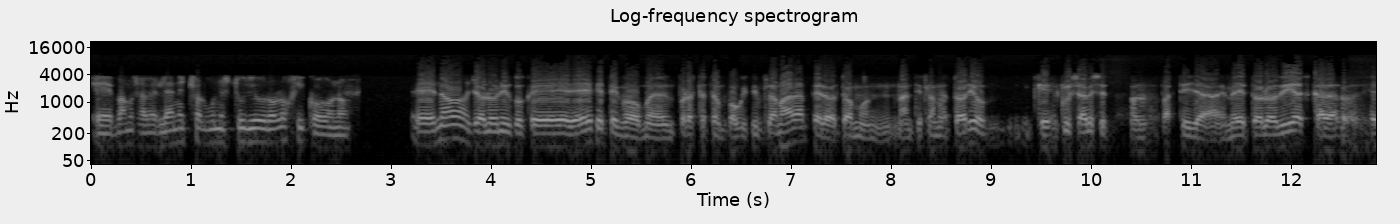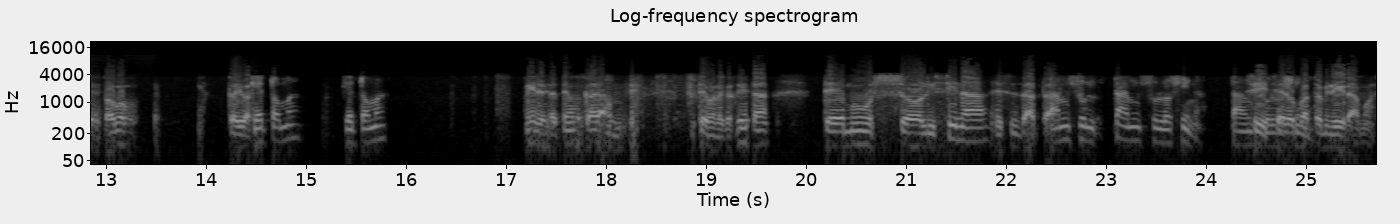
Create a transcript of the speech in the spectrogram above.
Eh, vamos a ver, ¿le han hecho algún estudio urológico o no? Eh, no, yo lo único que es que tengo próstata un poquito inflamada, pero tomo un antiinflamatorio, que incluso a veces tomo la pastilla en vez de todos los días, cada dos días tomo. Estoy ¿Qué toma? ¿Qué toma? Mire, la tengo acá, tengo una cajita, temusolicina es data. Tamsul, tamsulosina. Sí, tamsulosina. 0,4 miligramos.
